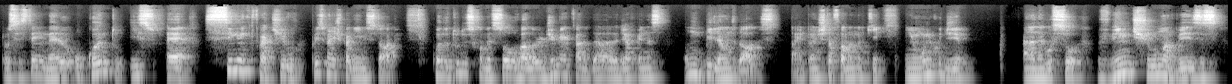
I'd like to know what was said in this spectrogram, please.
Para vocês terem ideia o quanto isso é significativo, principalmente para a GameStop, quando tudo isso começou, o valor de mercado dela era de apenas um bilhão de dólares. Tá? Então a gente está falando aqui, em um único dia, ela negociou 21 vezes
